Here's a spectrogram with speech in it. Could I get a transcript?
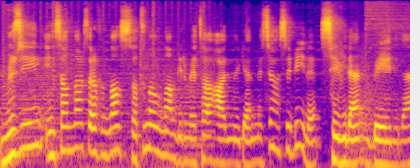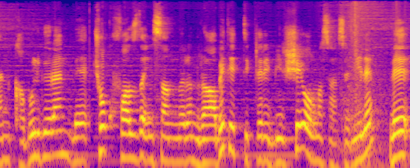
müziğin insanlar tarafından satın alınan bir meta haline gelmesi hasebiyle sevilen, beğenilen, kabul gören ve çok fazla insanların rağbet ettikleri bir şey olması hasebiyle ve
